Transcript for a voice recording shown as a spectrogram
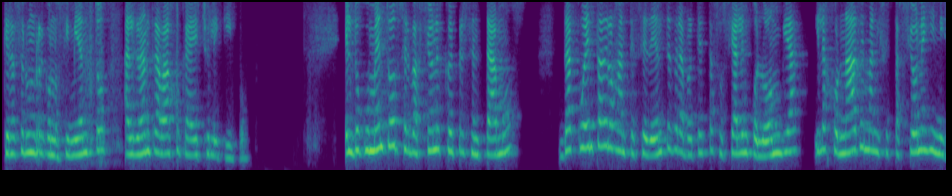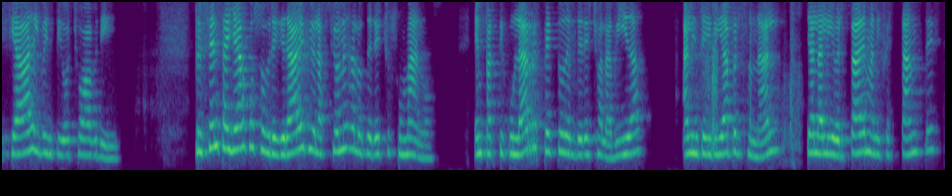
Quiero hacer un reconocimiento al gran trabajo que ha hecho el equipo. El documento de observaciones que hoy presentamos da cuenta de los antecedentes de la protesta social en Colombia y las jornadas de manifestaciones iniciadas el 28 de abril. Presenta hallazgos sobre graves violaciones a los derechos humanos, en particular respecto del derecho a la vida, a la integridad personal y a la libertad de manifestantes,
